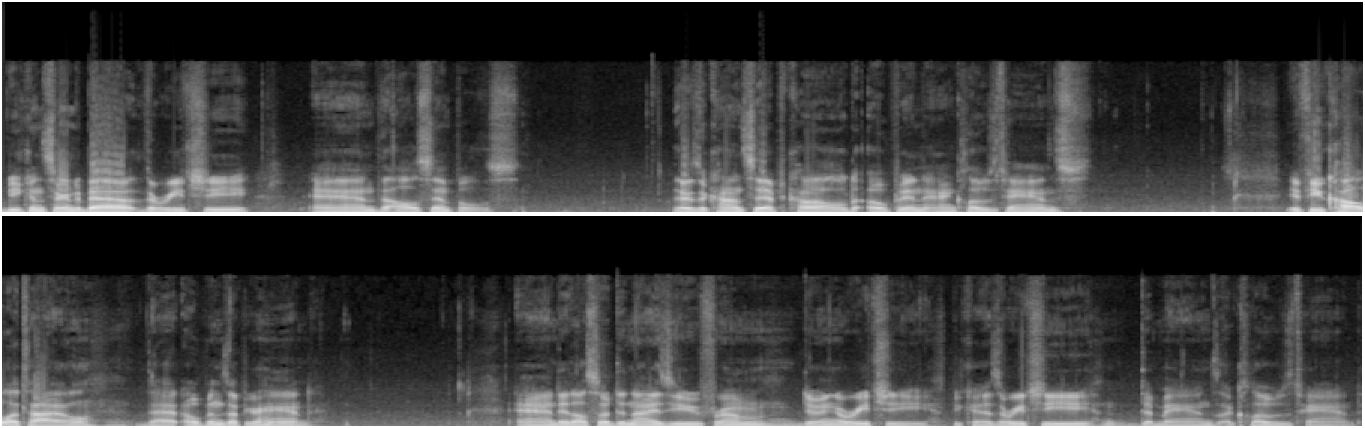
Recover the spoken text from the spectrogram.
be concerned about the Riichi and the all simples. There's a concept called open and closed hands. If you call a tile, that opens up your hand. And it also denies you from doing a Riichi, because a Riichi demands a closed hand.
